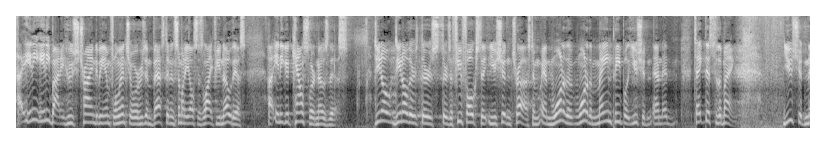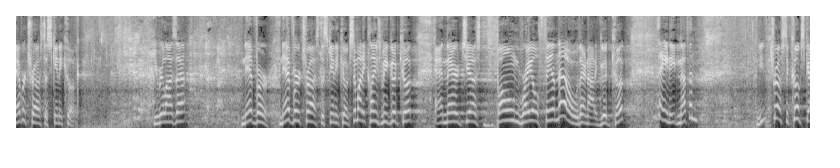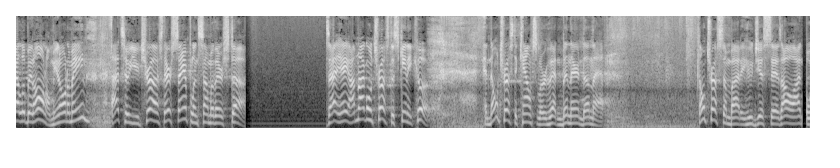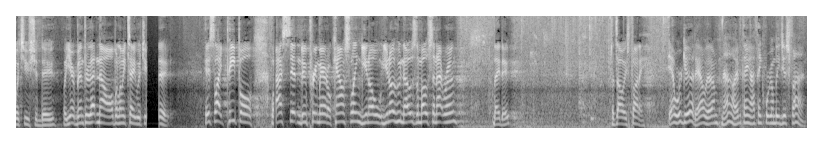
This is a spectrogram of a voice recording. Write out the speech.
Uh, any anybody who's trying to be influential or who's invested in somebody else's life, you know this. Uh, any good counselor knows this. Do you know? Do you know? There's there's there's a few folks that you shouldn't trust, and, and one of the one of the main people that you should and, and take this to the bank. You should never trust a skinny cook. You realize that? Never, never trust the skinny cook. Somebody claims to be a good cook and they're just bone rail thin. No, they're not a good cook. They ain't eating nothing. You trust the cook's got a little bit on them, you know what I mean? That's who you trust. They're sampling some of their stuff. Say, hey, I'm not going to trust the skinny cook. And don't trust a counselor who hadn't been there and done that. Don't trust somebody who just says, Oh, I know what you should do. Well, you ever been through that? No, but let me tell you what you do. It's like people, when I sit and do premarital counseling, you know, you know who knows the most in that room? They do. That's always funny. Yeah, we're good. Yeah, no, everything, I think we're going to be just fine.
